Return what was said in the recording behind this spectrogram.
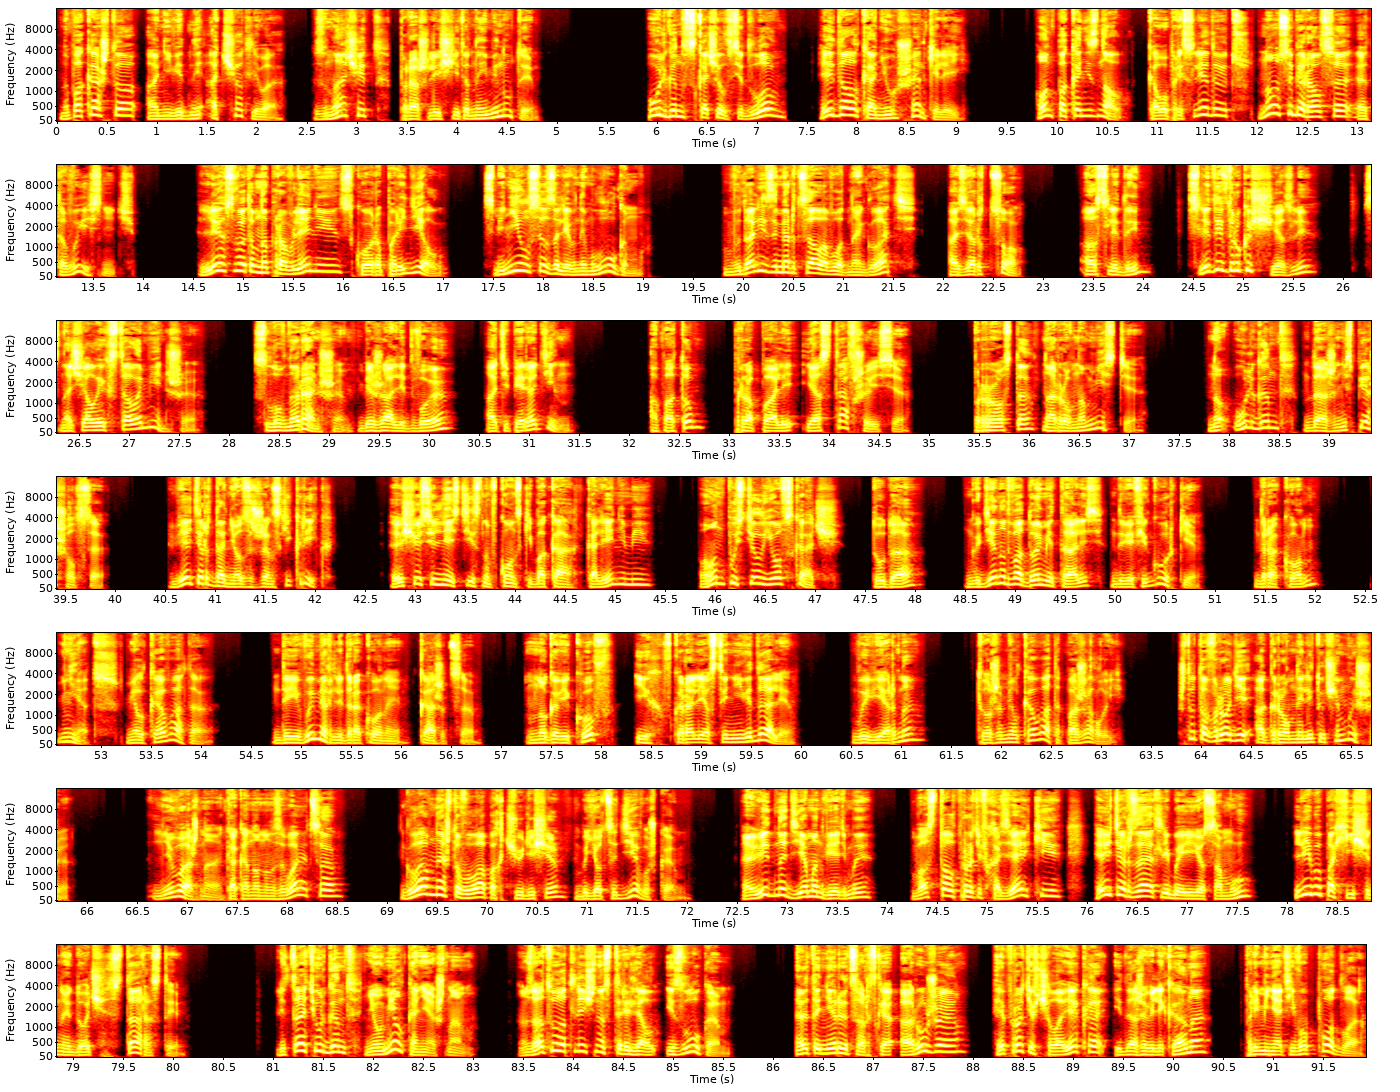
Но пока что они видны отчетливо. Значит, прошли считанные минуты. Ульган вскочил в седло и дал коню шенкелей. Он пока не знал, кого преследуют, но собирался это выяснить. Лес в этом направлении скоро поредел, сменился заливным лугом. Вдали замерцала водная гладь, озерцо. А следы? Следы вдруг исчезли, Сначала их стало меньше. Словно раньше бежали двое, а теперь один. А потом пропали и оставшиеся. Просто на ровном месте. Но Ульгант даже не спешился. Ветер донес женский крик. Еще сильнее стиснув конский бока коленями, он пустил его вскачь. Туда, где над водой метались две фигурки. Дракон? Нет, мелковато. Да и вымерли драконы, кажется. Много веков их в королевстве не видали. Вы верно? Тоже мелковато, пожалуй. Что-то вроде огромной летучей мыши. Неважно, как оно называется. Главное, что в лапах чудища бьется девушка. Видно, демон ведьмы восстал против хозяйки и терзает либо ее саму, либо похищенную дочь старосты. Летать Ульгант не умел, конечно, Зато отлично стрелял из лука. Это не рыцарское оружие, и против человека и даже великана применять его подло.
